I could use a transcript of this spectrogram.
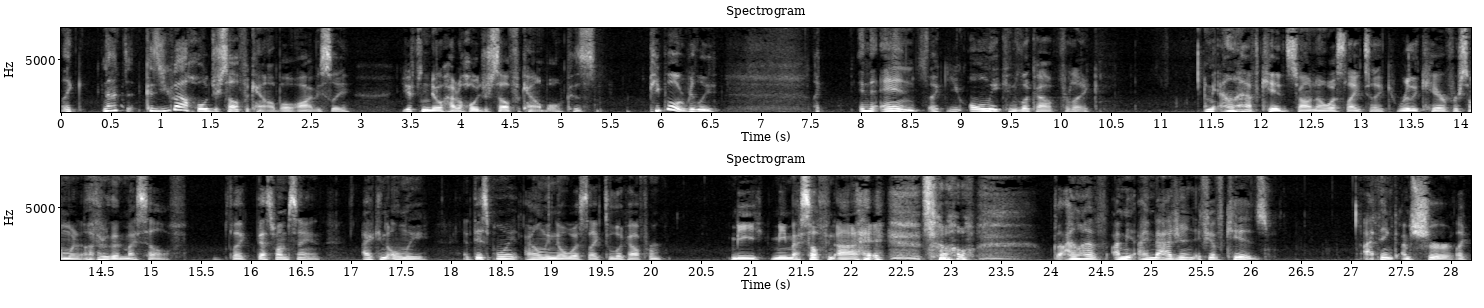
like not because you gotta hold yourself accountable. Obviously, you have to know how to hold yourself accountable because people are really like in the end like you only can look out for like I mean, I don't have kids, so I don't know what it's like to like really care for someone other than myself. Like that's what I'm saying. I can only at this point, I only know what it's like to look out for me, me, myself, and I. So, but I don't have. I mean, I imagine if you have kids, I think I'm sure like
